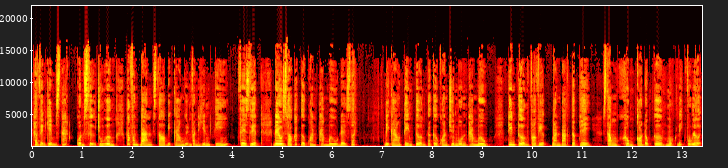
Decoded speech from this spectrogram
theo Viện Kiểm sát Quân sự Trung ương, các văn bản do bị cáo Nguyễn Văn Hiến ký, phê duyệt đều do các cơ quan tham mưu đề xuất. Bị cáo tin tưởng các cơ quan chuyên môn tham mưu, tin tưởng vào việc bàn bạc tập thể, song không có động cơ mục đích vụ lợi.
